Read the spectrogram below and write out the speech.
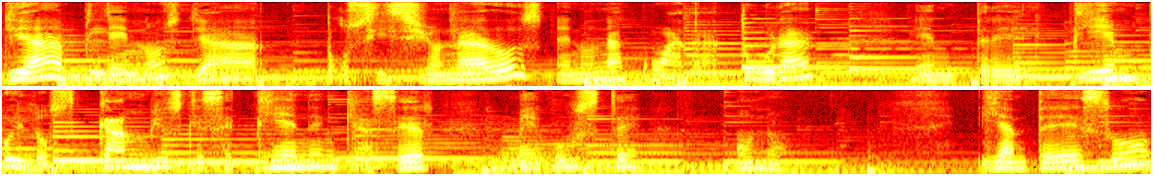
ya plenos, ya posicionados en una cuadratura entre el tiempo y los cambios que se tienen que hacer, me guste o no. Y ante eso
